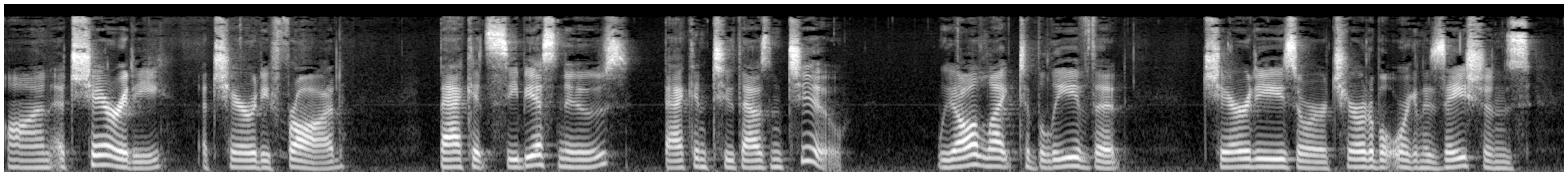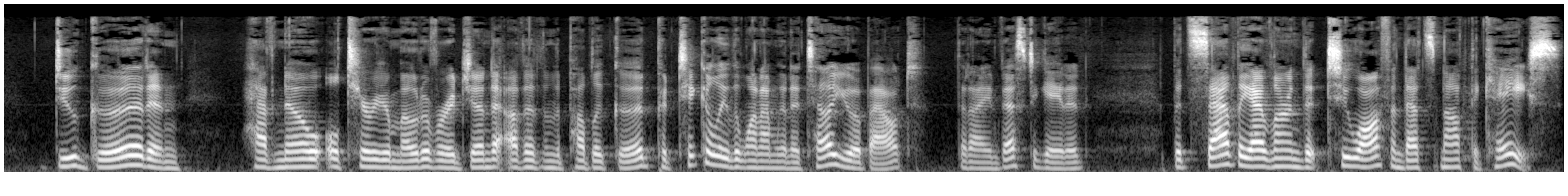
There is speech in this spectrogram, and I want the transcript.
on a charity a charity fraud, back at CBS News back in 2002. We all like to believe that charities or charitable organizations do good and have no ulterior motive or agenda other than the public good, particularly the one I'm going to tell you about that I investigated. But sadly, I learned that too often that's not the case.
